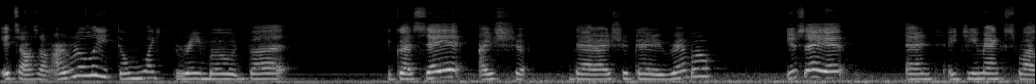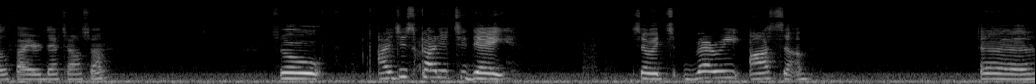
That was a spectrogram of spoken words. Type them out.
It's awesome. I really don't like the rainbow, but you guys say it. I should that I should get a rainbow. You say it, and a G-Max Wildfire. That's awesome. So I just got it today. So it's very awesome. Uh,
